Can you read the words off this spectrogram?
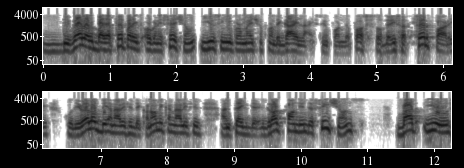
developed by a separate organization using information from the guidelines to inform the process. So there is a third party who develop the analysis, the economic analysis, and take the drug funding decisions, but use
